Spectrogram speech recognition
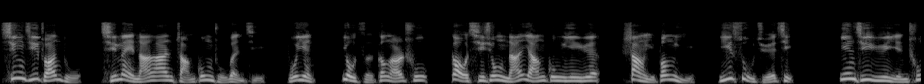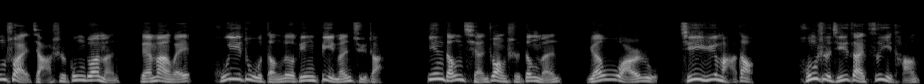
兴急转堵。其妹南安长公主问疾不应，幼子更而出，告其兄南阳公因曰：“上已崩矣，一速绝迹。”因即与尹冲率甲士攻端门，连曼为胡一度等勒兵闭门拒战。因等遣壮士登门，圆屋而入，急于马道。洪世吉在资义堂，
